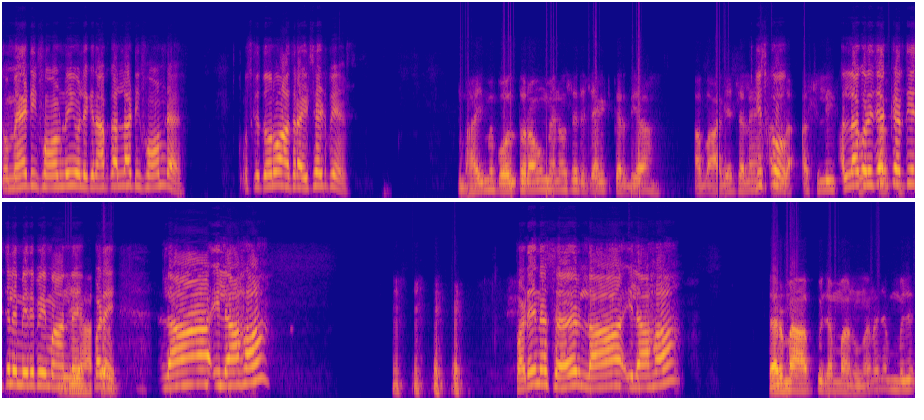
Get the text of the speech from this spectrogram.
तो मैं डिफॉर्म नहीं हूँ लेकिन आपका अल्लाह डिफॉर्म्ड है। उसके दोनों हाथ राइट साइड पे हैं। भाई मैं बोल तो रहा हूँ मैंने उसे रिजेक्ट कर दिया। अब आगे चलें किसको? असली अल्लाह को रिजेक्ट कर दिया चले मेरे पे मान ले हाँ, पढ़े। ला इलाहा पढ़े ना सर। ला इलाहा सर मैं आपको जब मानूँगा ना जब मुझे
